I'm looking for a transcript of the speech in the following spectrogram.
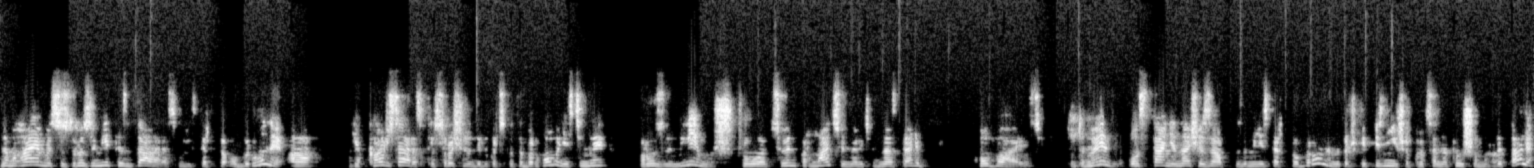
намагаємося зрозуміти зараз Міністерство оборони. А яка ж зараз просрочена дебіторська заборгованість? Ми розуміємо, що цю інформацію навіть від нас далі ховають. Тобто, ми останні наші запити до Міністерства оборони, ми трошки пізніше про це напишемо в деталях.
